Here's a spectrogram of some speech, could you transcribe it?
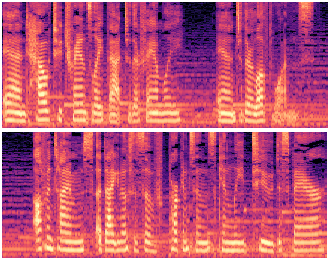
and how to translate that to their family and to their loved ones. Oftentimes, a diagnosis of Parkinson's can lead to despair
